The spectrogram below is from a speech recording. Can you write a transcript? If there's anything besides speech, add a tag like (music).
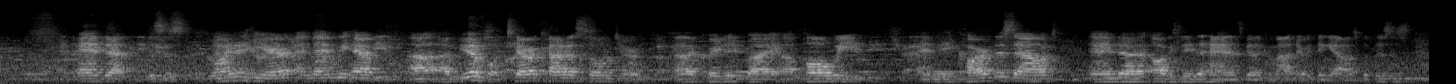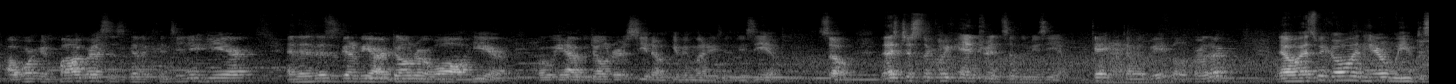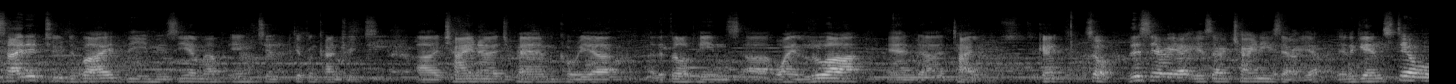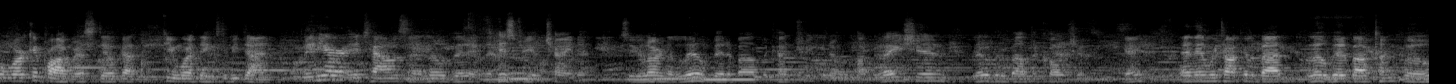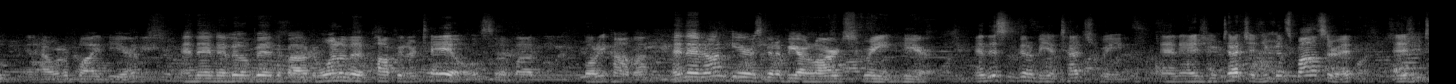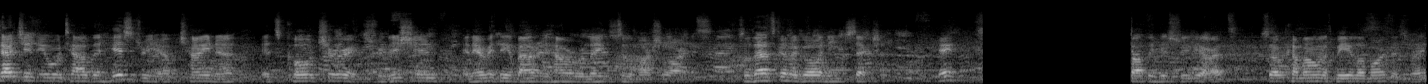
And uh, this is going in here, and then we have uh, a beautiful terracotta soldier uh, created by uh, Paul Weed. And they carved this out, and uh, obviously the hand's going to come out and everything else. But this is our work in progress. This is going to continue here, and then this is going to be our donor wall here, where we have donors, you know, giving money to the museum. So that's just the quick entrance of the museum. Okay, come with me a little further. Now, as we go in here, we've decided to divide the museum up into different countries. Uh, China, Japan, Korea, uh, the Philippines, uh, Hawaiian Lua, and uh, Thailand. Okay, so this area is our Chinese area, and again, still a work in progress, still got a few more things to be done. But here it tells a little bit of the history of China. So you learn a little bit about the country, population, a little bit about the culture, okay? And then we're talking about a little bit about Kung Fu and how it applied here, and then a little bit about one of the popular tales about Bodhidharma. And then on here is going to be our large screen here. And this is going to be a touch screen, and as you touch it, you can sponsor it. As you touch it, it will tell the history of China, its culture, its tradition, and everything about it and how it relates to the martial arts. So that's going to go in each section. Okay? The history of the arts. So come on with me a little more this way.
